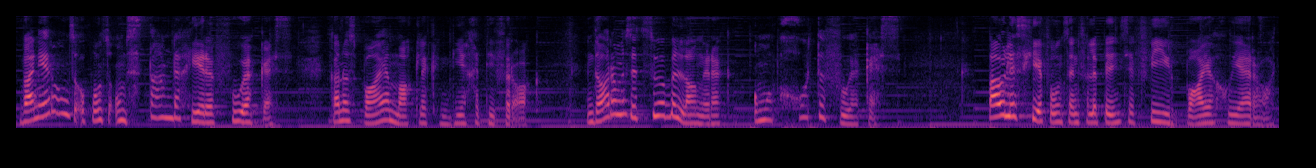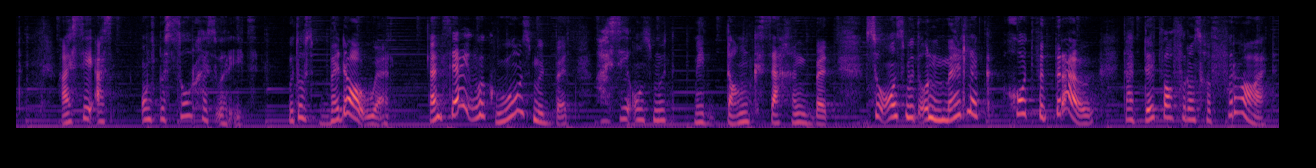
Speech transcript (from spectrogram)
Wanneer ons op ons omstandighede fokus, kan ons baie maklik negatief raak. En daarom is dit so belangrik om op God te fokus. Paulus gee vir ons in Filippense 4 baie goeie raad. Hy sê as ons besorg is oor iets, moet ons bid daaroor. Dan sê hy ook hoe ons moet bid. Hy sê ons moet met danksegging bid. So ons moet onmiddellik God vertrou dat dit wat vir ons gevra het,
